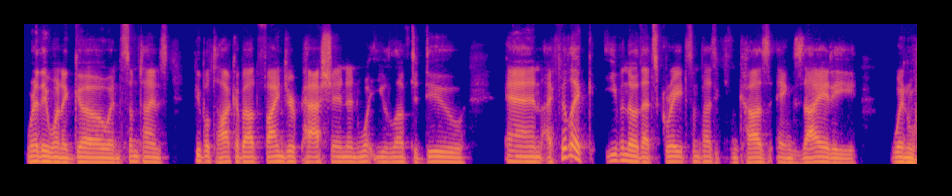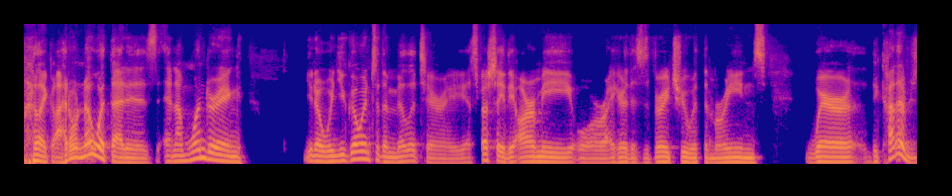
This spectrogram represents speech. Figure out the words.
where they want to go and sometimes people talk about find your passion and what you love to do. And i feel like even though that's great sometimes it can cause anxiety when we're like i don't know what that is. And i'm wondering you know when you go into the military especially the army or i hear this is very true with the marines where they kind of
